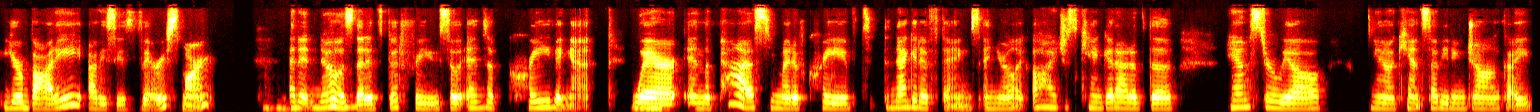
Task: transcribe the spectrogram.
your body obviously is very smart mm-hmm. and it knows that it's good for you so it ends up craving it Mm-hmm. where mm-hmm. in the past you might have craved the negative things and you're like oh i just can't get out of the hamster wheel you know i can't stop eating junk. I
